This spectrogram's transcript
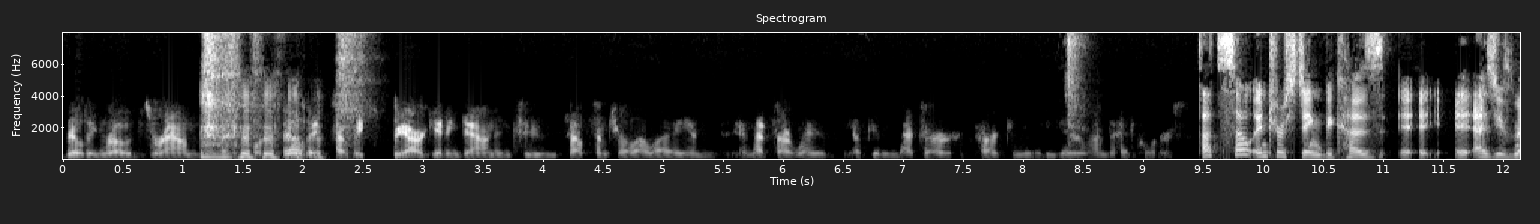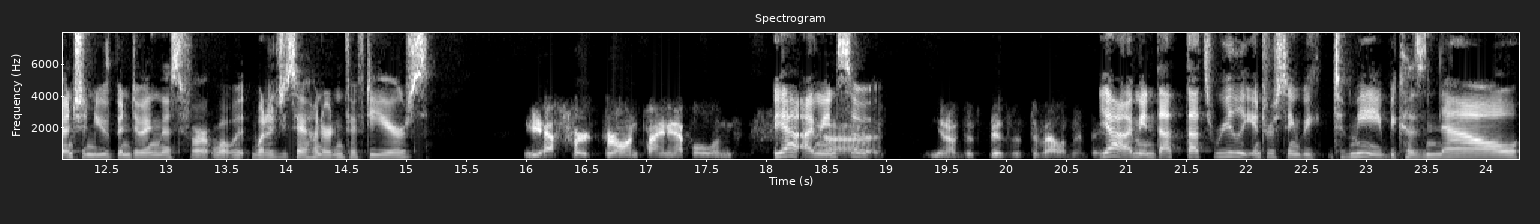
building roads around the building, but we, we are getting down into South Central LA, and, and that's our way of, of getting back to our, our community here around the headquarters. That's so interesting because, it, it, as you've mentioned, you've been doing this for what? What did you say? 150 years? Yeah, for growing pineapple and yeah, I mean, so uh, you know, just business development. Basically. Yeah, I mean that that's really interesting be, to me because now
